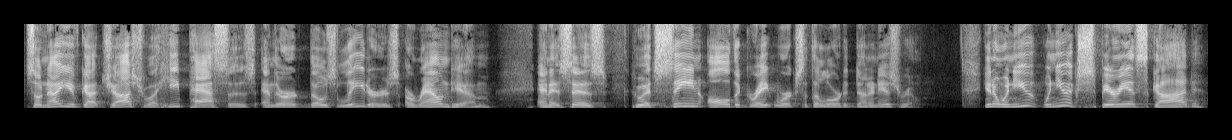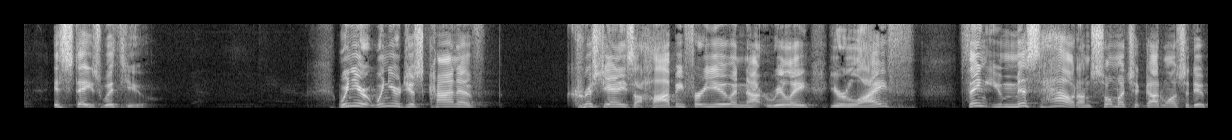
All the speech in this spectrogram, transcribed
So now you've got Joshua, he passes, and there are those leaders around him and it says, who had seen all the great works that the Lord had done in Israel. You know, when you when you experience God, it stays with you. When you're when you're just kind of Christianity's a hobby for you and not really your life, think you miss out on so much that God wants to do.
